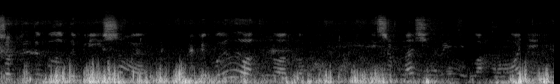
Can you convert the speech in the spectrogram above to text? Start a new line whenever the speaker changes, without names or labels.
щоб люди були добрішими, любили один одного, і щоб в нашій країні була гармонія і мир.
